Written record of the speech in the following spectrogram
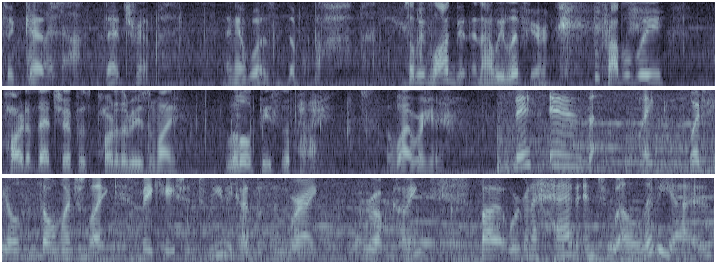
to get was awesome. that trip. And it was the bomb. So we vlogged it and now we live here. Probably part of that trip was part of the reason why. Little piece of the pie of why we're here. This is like what feels so much like vacation to me because this is where I grew up coming. But we're gonna head into Olivia's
